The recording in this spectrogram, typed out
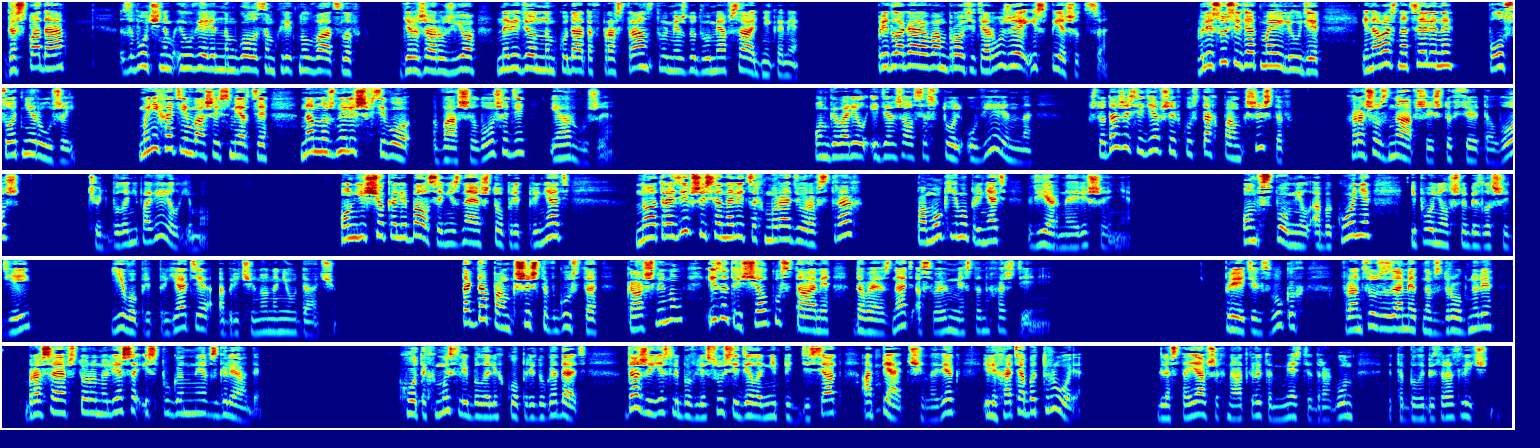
«Господа!» — звучным и уверенным голосом крикнул Вацлав, держа ружье, наведенным куда-то в пространство между двумя всадниками. «Предлагаю вам бросить оружие и спешиться. В лесу сидят мои люди, и на вас нацелены полсотни ружей. Мы не хотим вашей смерти, нам нужны лишь всего ваши лошади и оружие». Он говорил и держался столь уверенно, что даже сидевший в кустах пан Кшиштов, хорошо знавший, что все это ложь, чуть было не поверил ему. Он еще колебался, не зная, что предпринять, но отразившийся на лицах мародеров страх помог ему принять верное решение. Он вспомнил об иконе и понял, что без лошадей его предприятие обречено на неудачу. Тогда пан Кшиштов густо кашлянул и затрещал кустами, давая знать о своем местонахождении. При этих звуках французы заметно вздрогнули, бросая в сторону леса испуганные взгляды. Ход их мыслей было легко предугадать, даже если бы в лесу сидело не пятьдесят, а пять человек или хотя бы трое. Для стоявших на открытом месте драгун это было безразлично.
